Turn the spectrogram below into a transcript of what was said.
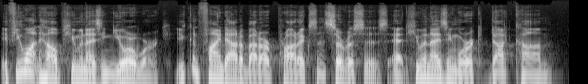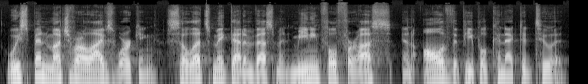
If you want help humanizing your work, you can find out about our products and services at humanizingwork.com. We spend much of our lives working, so let's make that investment meaningful for us and all of the people connected to it.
